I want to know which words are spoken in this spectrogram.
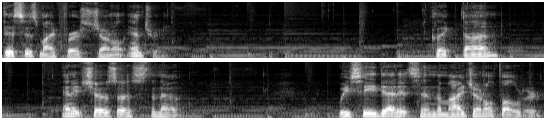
This is my first journal entry. Click Done, and it shows us the note. We see that it's in the My Journal folder.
